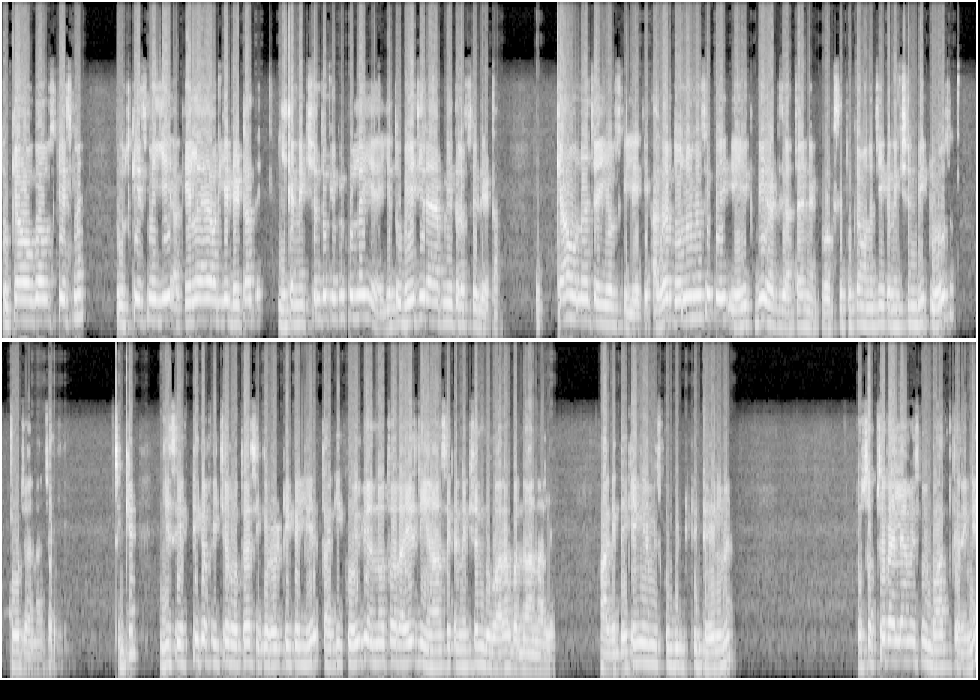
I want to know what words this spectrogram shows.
तो क्या होगा उस केस में? तो उस केस में ये अकेला है और ये डेटा ये कनेक्शन तो क्योंकि खुला ही है, ये तो भेज ही रहा है अपनी तरफ़ से डेटा तो क्या होना चाहिए उसके लिए कि अगर दोनों में से कोई एक भी हट जाता है नेटवर्क से तो क्या होना चाहिए कनेक्शन भी क्लोज हो जाना चाहिए। ठीक है? ये सेफ्टी का फीचर होता है सिक्योरिटी के लिए, ताकि कोई भी अनऑथोराइज यहाँ से कनेक्शन दोबारा बना ना ले। आगे देखेंगे हम इसको भी डिटेल में। तो सबसे पहले हम इसमें बात करेंगे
